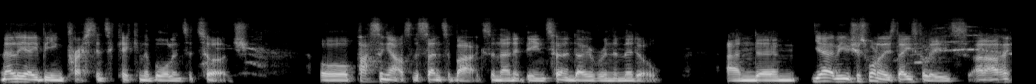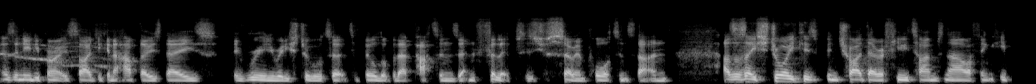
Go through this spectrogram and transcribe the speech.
Meslier being pressed into kicking the ball into touch, or passing out to the centre backs, and then it being turned over in the middle. And um, yeah, I mean, it was just one of those days for Leeds. And I think as a newly promoted side, you're going to have those days. They really, really struggle to, to build up with their patterns. And Phillips is just so important to that. And as I say, Struijk has been tried there a few times now. I think he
